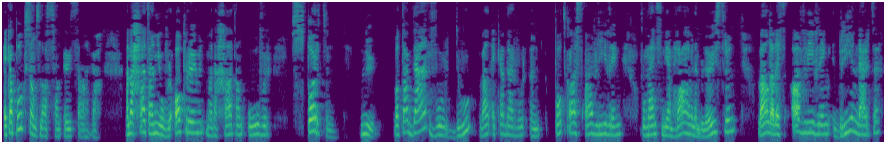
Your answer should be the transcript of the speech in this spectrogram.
Ik heb ook soms last van uitstelgedrag. En dat gaat dan niet over opruimen, maar dat gaat dan over sporten. Nu, wat ik daarvoor doe, wel, ik heb daarvoor een podcastaflevering voor mensen die hem graag willen beluisteren. Wel, dat is aflevering 33.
